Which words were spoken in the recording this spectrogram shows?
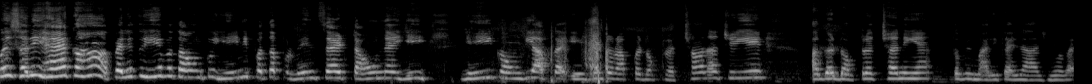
भाई सरी है कहाँ? पहले तो ये बताओ उनको यही नहीं पता प्रोविंस है टाउन है यही यही कहूँगी आपका एजेंट और आपका डॉक्टर अच्छा होना चाहिए। अगर डॉक्टर अच्छा नहीं है तो बीमारी का इलाज नहीं होगा।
